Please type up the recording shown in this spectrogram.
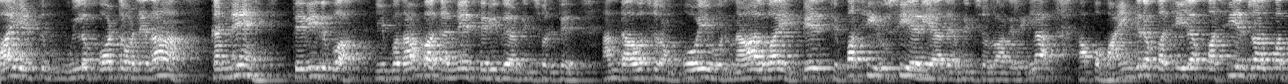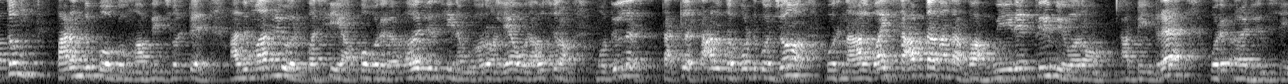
வாய் எடுத்து உள்ளே போட்ட உடனே தான் கண்ணே தெரியுதுப்பா இப்போதான்ப்பா கண்ணே தெரியுது அப்படின்னு சொல்லிட்டு அந்த அவசரம் போய் ஒரு நாலு வாய் டேஸ்ட் பசி ருசி அறியாது அப்படின்னு சொல்லுவாங்க இல்லைங்களா? அப்போ பயங்கர பசியில் பசி என்றால் பத்தும் பறந்து போகும் அப்படின்னு சொல்லிட்டு அது மாதிரி ஒரு பசி அப்போ ஒரு அர்ஜென்சி நமக்கு வரும் இல்லையா? ஒரு அவசரம். முதல்ல தட்டில் சாதத்தை போட்டு கொஞ்சம் ஒரு நாலு வாய் சாப்பிட்டா தான்டாப்பா உயிரே திரும்பி வரும் அப்படின்ற ஒரு அர்ஜென்சி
